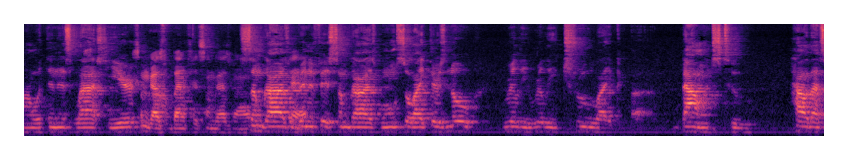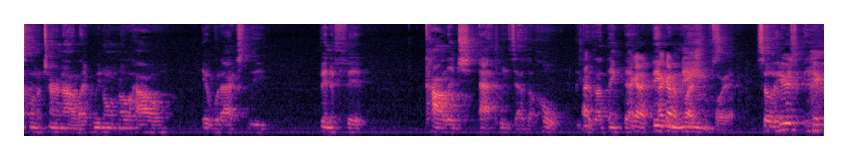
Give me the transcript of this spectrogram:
uh, within this last year. Some guys will benefit, some guys won't. Some guys will benefit, some guys won't. So like, there's no really, really true like uh, balance to how that's going to turn out. Like, we don't know how it would actually benefit college athletes as a whole because I, think that I got, a, I bigger got names. for you. So here's here,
